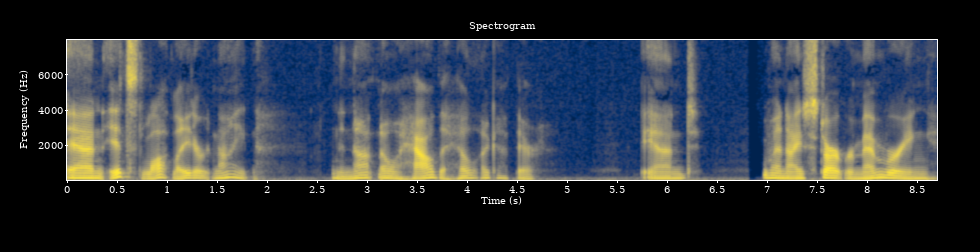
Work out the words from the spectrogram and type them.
And it's a lot later at night. And not know how the hell I got there. And when I start remembering,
